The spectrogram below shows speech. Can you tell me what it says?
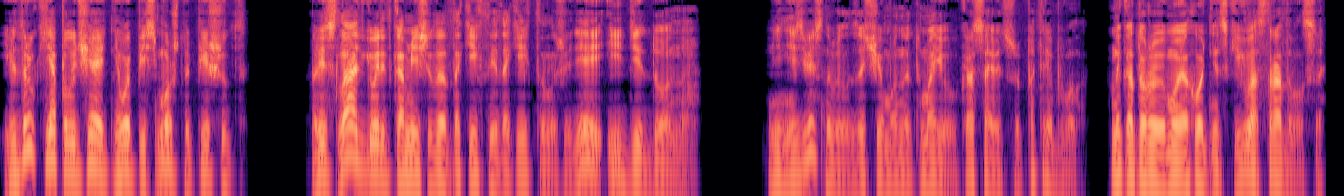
И вдруг я получаю от него письмо, что пишет «Прислать, — говорит, — ко мне сюда таких-то и таких-то лошадей и Дидону». Мне неизвестно было, зачем он эту мою красавицу потребовал, на которую мой охотницкий глаз радовался.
